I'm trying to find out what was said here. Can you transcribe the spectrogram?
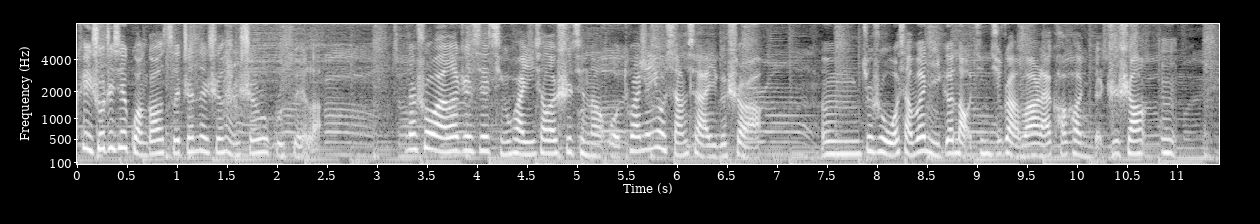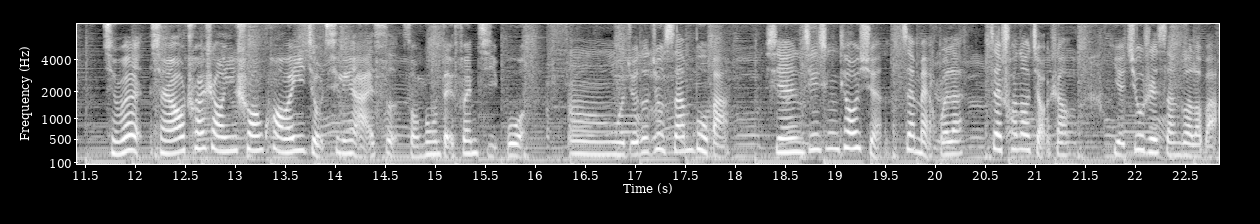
可以说这些广告词真的是很深入骨髓了。那说完了这些情怀营销的事情呢，我突然间又想起来一个事儿啊。嗯，就是我想问你一个脑筋急转弯来考考你的智商。嗯，请问想要穿上一双匡威一九七零 S，总共得分几步？嗯，我觉得就三步吧，先精心挑选，再买回来，再穿到脚上，也就这三个了吧。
